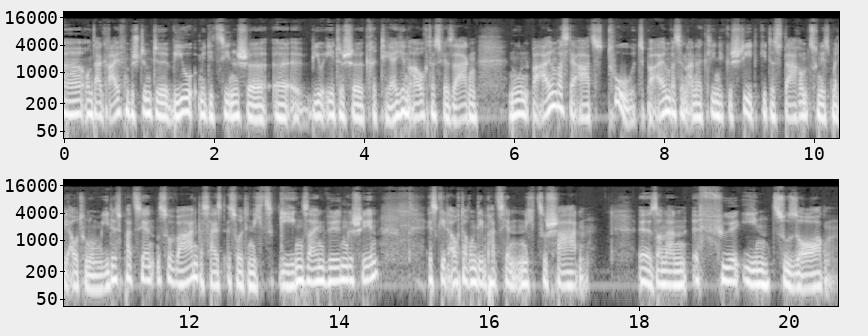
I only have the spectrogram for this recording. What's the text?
Äh, und da greifen bestimmte biomedizinische, äh, bioethische Kriterien auch, dass wir sagen, nun, bei allem, was der Arzt tut, bei allem, was in einer Klinik geschieht, geht es darum, zunächst mal die Autonomie des Patienten zu wahren. Das heißt, es sollte nichts gegen seinen Willen geschehen. Es geht auch darum, dem Patienten nicht zu schaden, äh, sondern für ihn zu sorgen.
